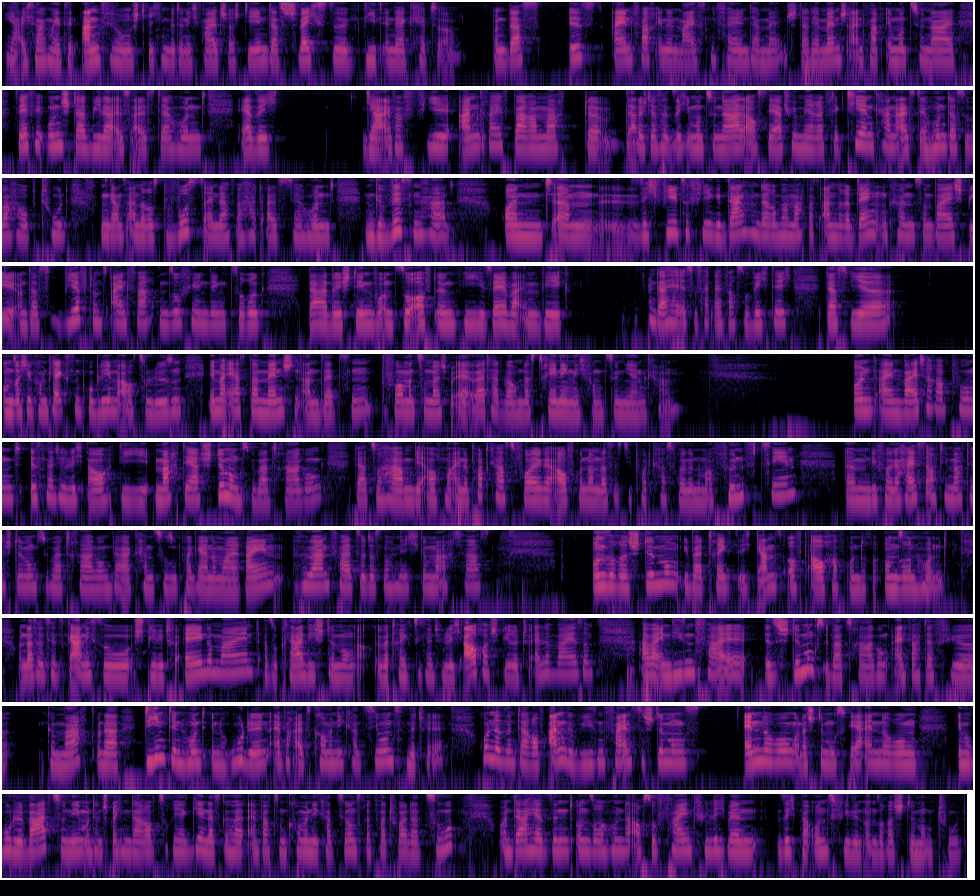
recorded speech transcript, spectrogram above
ja, ich sage mal jetzt in Anführungsstrichen, bitte nicht falsch verstehen, das schwächste Glied in der Kette. Und das ist einfach in den meisten Fällen der Mensch, da der Mensch einfach emotional sehr viel unstabiler ist als der Hund, er sich ja einfach viel angreifbarer macht, dadurch, dass er sich emotional auch sehr viel mehr reflektieren kann, als der Hund das überhaupt tut, ein ganz anderes Bewusstsein dafür hat, als der Hund ein Gewissen hat und ähm, sich viel zu viel Gedanken darüber macht, was andere denken können zum Beispiel. Und das wirft uns einfach in so vielen Dingen zurück. Dadurch stehen wir uns so oft irgendwie selber im Weg. Und daher ist es halt einfach so wichtig, dass wir, um solche komplexen Probleme auch zu lösen, immer erst beim Menschen ansetzen, bevor man zum Beispiel erörtert, warum das Training nicht funktionieren kann. Und ein weiterer Punkt ist natürlich auch die Macht der Stimmungsübertragung. Dazu haben wir auch mal eine Podcast-Folge aufgenommen. Das ist die Podcast-Folge Nummer 15. Ähm, die Folge heißt auch die Macht der Stimmungsübertragung. Da kannst du super gerne mal reinhören, falls du das noch nicht gemacht hast. Unsere Stimmung überträgt sich ganz oft auch auf unseren Hund. Und das ist jetzt gar nicht so spirituell gemeint. Also klar, die Stimmung überträgt sich natürlich auch auf spirituelle Weise. Aber in diesem Fall ist Stimmungsübertragung einfach dafür gemacht oder dient den Hund in Rudeln einfach als Kommunikationsmittel. Hunde sind darauf angewiesen, feinste Stimmungsänderungen oder Stimmungsveränderungen im Rudel wahrzunehmen und entsprechend darauf zu reagieren. Das gehört einfach zum Kommunikationsrepertoire dazu. Und daher sind unsere Hunde auch so feinfühlig, wenn sich bei uns viel in unserer Stimmung tut.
